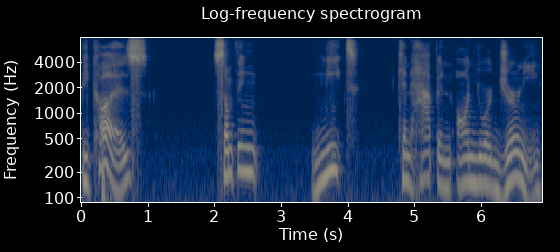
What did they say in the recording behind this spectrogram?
because something neat can happen on your journey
